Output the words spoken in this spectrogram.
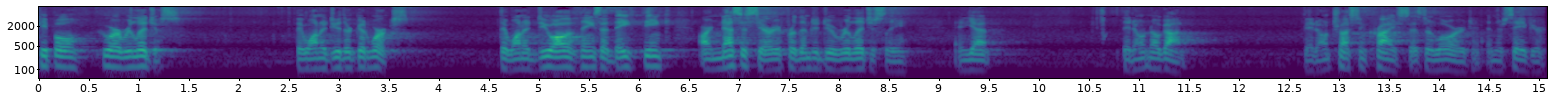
People who are religious, they want to do their good works. They want to do all the things that they think are necessary for them to do religiously, and yet they don't know God. They don't trust in Christ as their Lord and their Savior.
